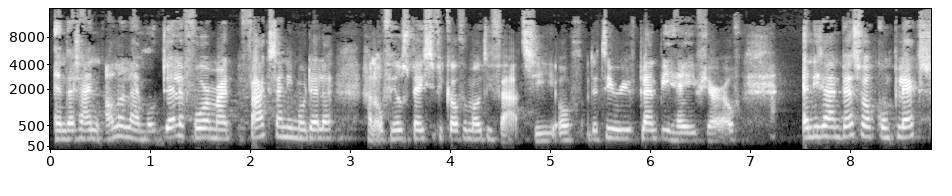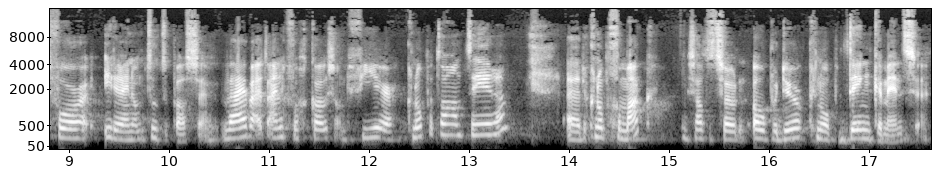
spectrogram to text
En daar zijn allerlei modellen voor, maar vaak zijn die modellen gaan of heel specifiek over motivatie of de theory of planned behavior. Of, en die zijn best wel complex voor iedereen om toe te passen. Wij hebben uiteindelijk voor gekozen om vier knoppen te hanteren. Uh, de knop gemak. Dat is altijd zo'n open deur knop denken mensen.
